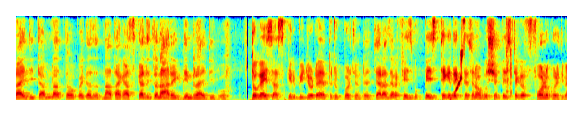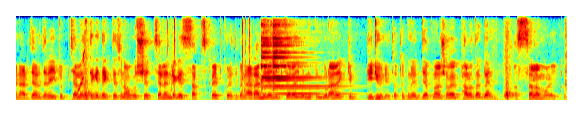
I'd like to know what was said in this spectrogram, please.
রায় দিতাম না, তো কইতাছে, না, থাক, আজকা দিত না, আরেকদিন রায় দিব। তো গাইস আজকের ভিডিওটা এতটুকু পর্যন্ত। যারা যারা ফেসবুক পেজ থেকে দেখতেছেন, অবশ্যই পেজটাকে ফলো করে দিবেন। আর যারা যারা ইউটিউব চ্যানেল থেকে দেখতেছেন, অবশ্যই চ্যানেলটাকে সাবস্ক্রাইব করে দিবেন। আর আমি রাজীব চলে আসব নতুন কোনো আরেকটি ভিডিও নিয়ে। ততক্ষণ অবধি আপনারা সবাই ভালো থাকবেন। আসসালামু আলাইকুম।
